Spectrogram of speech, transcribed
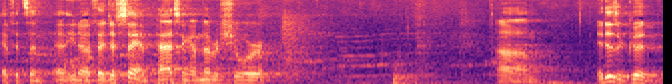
if it's in, you know, if they just say in passing, I'm never sure. Um, it is a good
